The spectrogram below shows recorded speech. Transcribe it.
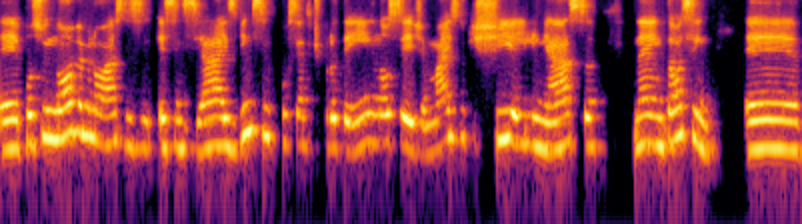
é, possuem nove aminoácidos essenciais, 25% de proteína, ou seja, mais do que chia e linhaça, né? Então, assim, é,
